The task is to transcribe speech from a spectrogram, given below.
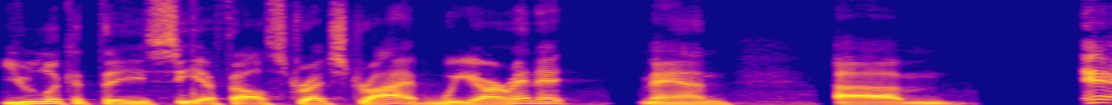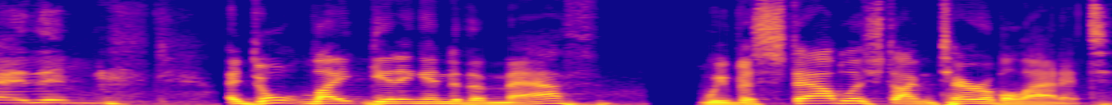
You look at the CFL stretch drive. We are in it, man. Um, eh, I don't like getting into the math. We've established I'm terrible at it.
